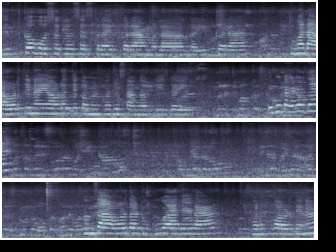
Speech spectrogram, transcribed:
जितकं हो सकेल सबस्क्राईब करा मला गाईड करा. तुम्हाला आवडते नाही आवडत ते कमेंटमध्ये सांगा प्लीज गाईज काय करताय? तुमचा आवडता डुगू आहे हा. मला खूप आवडते ना.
